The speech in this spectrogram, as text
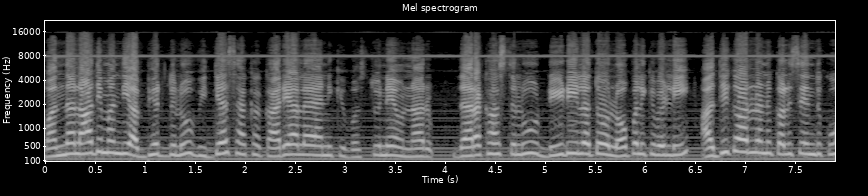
వందలాది మంది అభ్యర్థులు విద్యాశాఖ కార్యాలయానికి వస్తూనే ఉన్నారు. దరఖాస్తులు డీడీలతో లోపలికి వెళ్ళి అధికారులను కలిసేందుకు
